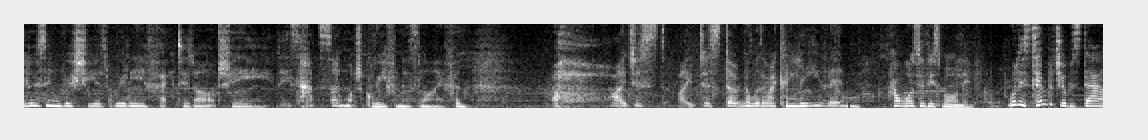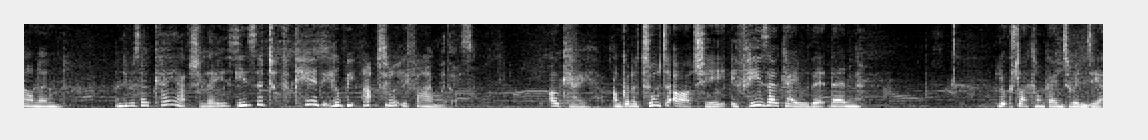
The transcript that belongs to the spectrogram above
losing Rishi has really affected Archie. He's had so much grief in his life, and oh, I just, I just don't know whether I can leave him. How was it this morning? Well, his temperature was down, and and he was okay actually. He's- He's a tough kid. He'll be absolutely fine with us. Okay, I'm going to talk to Archie. If he's okay with it, then looks like I'm going to India.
